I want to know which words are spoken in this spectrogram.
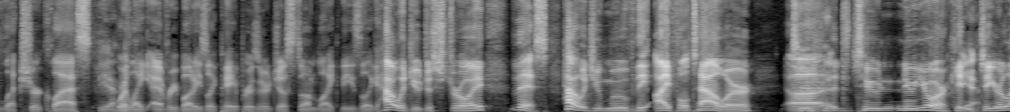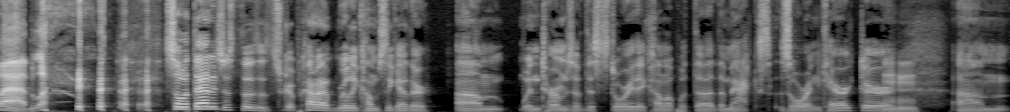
lecture class Yeah. where like everybody's like papers are just on like these like how would you destroy this? How would you move the Eiffel Tower uh, to New York into Yeah. your lab? So with that, it's just the, the script kind of really comes together. Um, in terms of this story, they come up with the the Max Zorin character. Um,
